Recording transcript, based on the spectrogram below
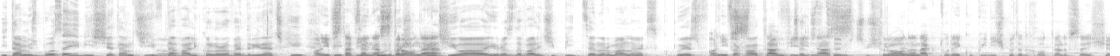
i tam już było zajebiście, tam ci No. wdawali kolorowe drineczki, Oni pizza, wstawili na kurwa, stronę- się kręciła i rozdawali ci pizzę normalną, jak sobie kupujesz w Oni wstawili na czy czymś, czymś stronę, innym. na której kupiliśmy ten hotel, w sensie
